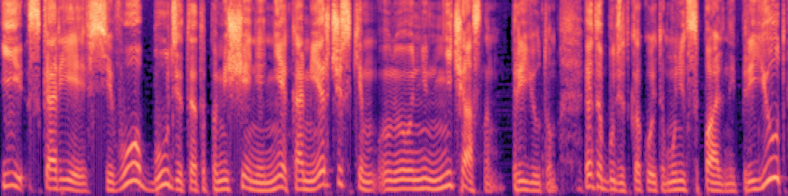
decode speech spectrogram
И, скорее всего, будет это помещение не коммерческим, ну, не частным приютом. Это будет какой-то муниципальный приют,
